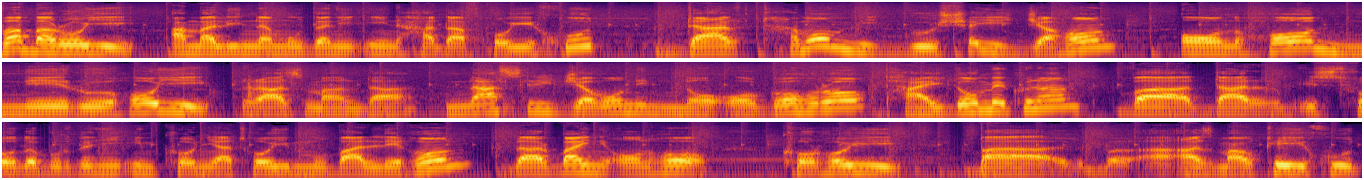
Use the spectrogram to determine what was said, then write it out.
و برای عملی نمودن این هدف‌های خود در تمام گوشه جهان آنها نیروهای رزمنده نسل جوان ناآگاه را پیدا می‌کنند و در استفاده بردن امکانیت های مبلغان در بین آنها کارهای аз мавқеи худ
